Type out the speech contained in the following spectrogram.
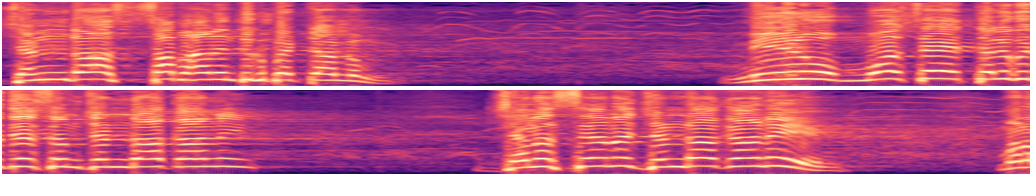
జెండా సభ అని ఎందుకు పెట్టాను? మీరు మోసే తెలుగుదేశం జెండా కానీ జనసేన జెండా కానీ మన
